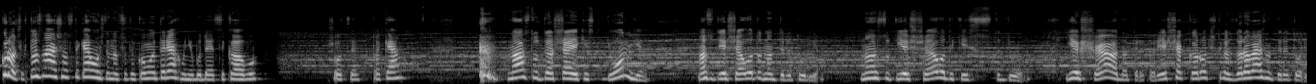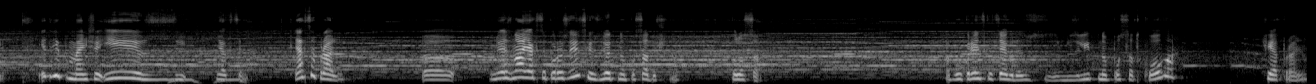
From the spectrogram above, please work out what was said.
Коротше, хто знає, що це таке, можете написати в коментарях, мені буде цікаво. Що це таке? У нас тут ще якийсь стадіон є. У нас тут є ще одна територія. У нас тут є ще от стадіон. Є ще одна територія, є ще, коротше, така здоровезна територія. І дві поменше, і як це? Як це правильно? Е, ну, знаю, як це по-російськи злітно-посадочна полоса. А по-українськи це як злітно-посадкова? Чи як правильно?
